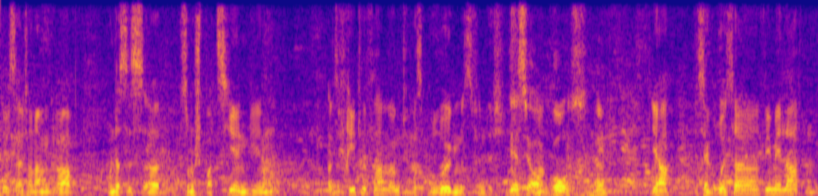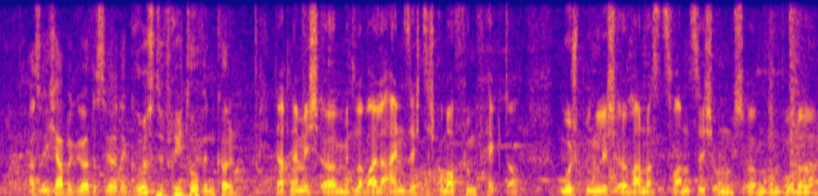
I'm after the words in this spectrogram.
Großeltern am Grab. Und das ist äh, zum Spazierengehen. Also Friedhöfe haben irgendwie was Beruhigendes, finde ich. Der ist ja auch groß. Ne? Ja, ist ja größer wie Melaten. Also ich habe gehört, es wäre der größte Friedhof in Köln. Der hat nämlich äh, mittlerweile 61,5 Hektar. Ursprünglich äh, waren das 20 und ähm, dann wurde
